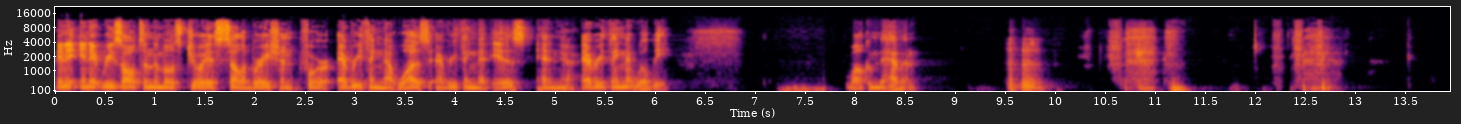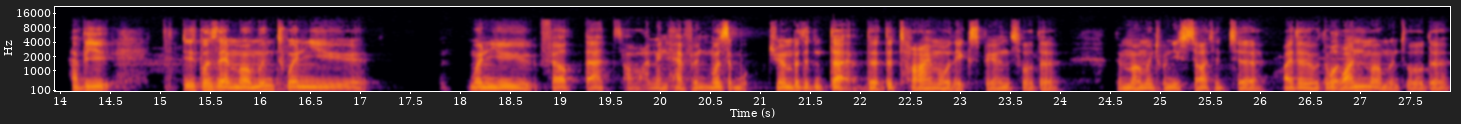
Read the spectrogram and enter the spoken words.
And it, and it results in the most joyous celebration for everything that was, everything that is, and Yeah. everything that will be. Welcome to heaven. Have you? Was there a moment when you, when you felt that oh, I'm in heaven? Was it? Do you remember the, that the the time or the experience or the the moment when you started to either the What- one moment or the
